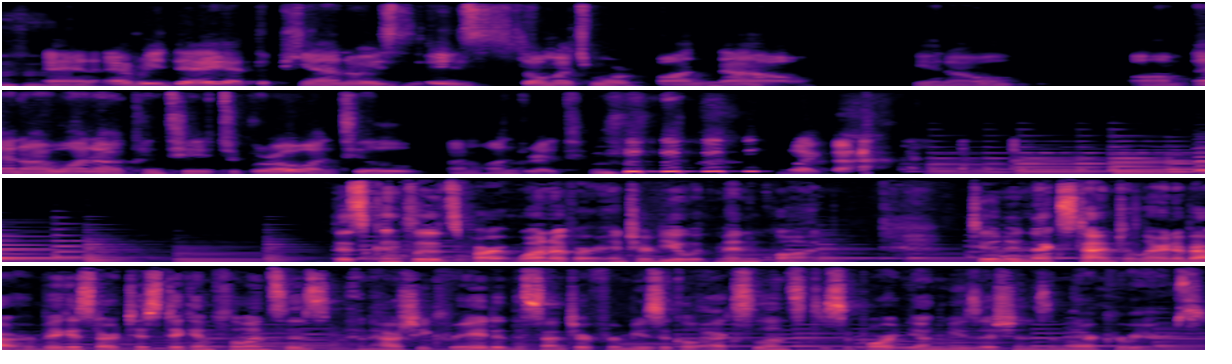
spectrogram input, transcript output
mm-hmm. and every day at the piano is is so much more fun now you know? Um, and i want to continue to grow until i'm 100 like that. This concludes part one of our interview with min kwon Tune in next time to learn about her biggest artistic influences and how she created the Center for Musical Excellence to support young musicians in their careers.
